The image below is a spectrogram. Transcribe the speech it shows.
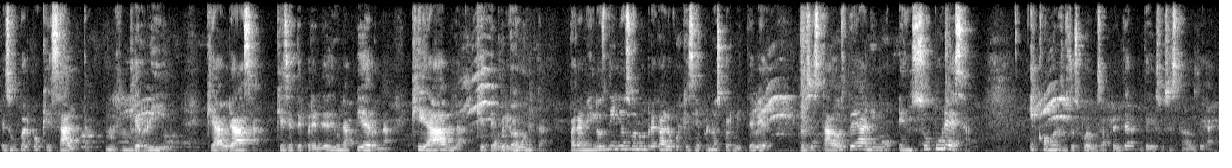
es un cuerpo que salta, que ríe, que abraza, que se te prende de una pierna, que habla, que te pregunta. Para mí los niños son un regalo porque siempre nos permite ver los estados de ánimo en su pureza y cómo nosotros podemos aprender de esos estados de ánimo.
